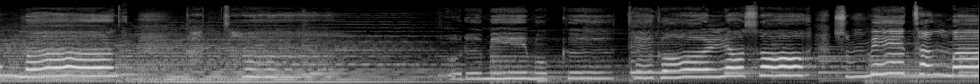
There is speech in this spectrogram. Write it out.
것만 같아. 구름이 목 끝에 걸려서 숨이 탁 막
